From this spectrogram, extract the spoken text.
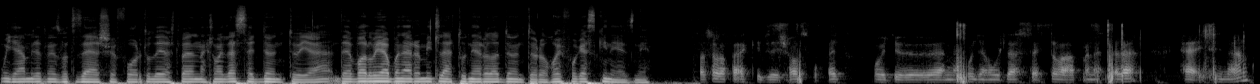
Ugye említettem, ez volt az első forduló, illetve ennek majd lesz egy döntője, de valójában erről mit lehet tudni erről a döntőről? Hogy fog ez kinézni? Az alapelképzelés az volt, hogy ennek ugyanúgy lesz egy továbbmenetele, helyszínen,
